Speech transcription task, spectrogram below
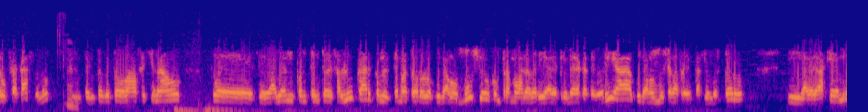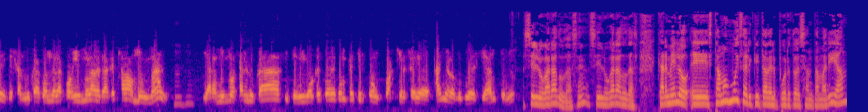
un fracaso, ¿no? Intento que todos los aficionados pues se vayan contentos de Sanlúcar, con el tema toro lo cuidamos mucho, compramos ganadería de primera categoría, cuidamos mucho la presentación de los toros, y la verdad es que, hombre, que San Lucas cuando la cogimos, la verdad que estaba muy mal. Y ahora mismo San Lucas, si te digo que puede competir con cualquier feria de España, lo que tú decías antes, ¿no? Sin lugar a dudas, ¿eh? Sin lugar a dudas. Carmelo, eh, estamos muy cerquita del puerto de Santa María.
